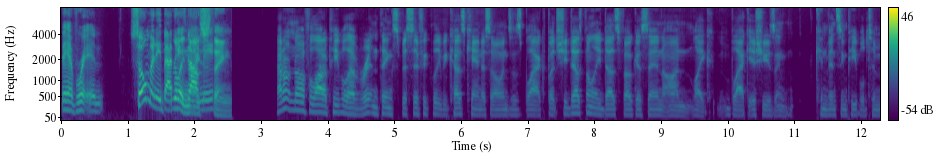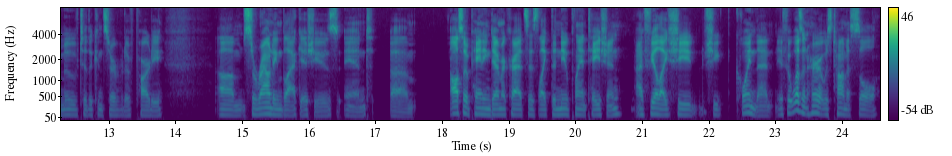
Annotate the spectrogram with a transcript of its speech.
they have written so many bad really things nice about me. Thing. I don't know if a lot of people have written things specifically because Candace Owens is black, but she definitely does focus in on like black issues and convincing people to move to the conservative party um, surrounding black issues and um, also painting Democrats as like the new plantation. I feel like she she coined that. If it wasn't her, it was Thomas Sowell.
